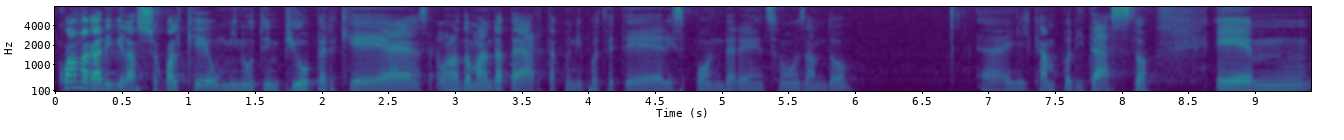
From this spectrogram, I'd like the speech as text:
qua magari vi lascio qualche un minuto in più perché è una domanda aperta, quindi potete rispondere insomma, usando eh, il campo di testo. Ehm,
